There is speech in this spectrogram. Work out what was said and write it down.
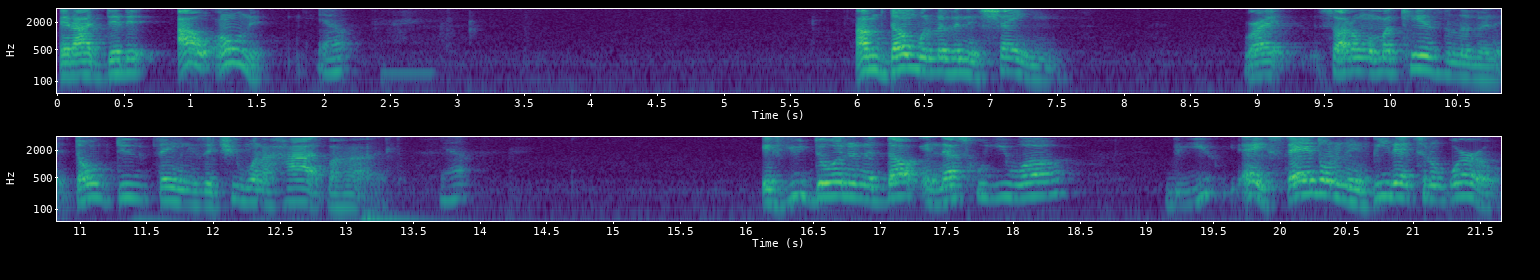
and I did it, I'll own it. Yep. I'm done with living in shame. Right? So I don't want my kids to live in it. Don't do things that you want to hide behind. Yep. If you do it in the dark and that's who you are, you hey stand on it and be that to the world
